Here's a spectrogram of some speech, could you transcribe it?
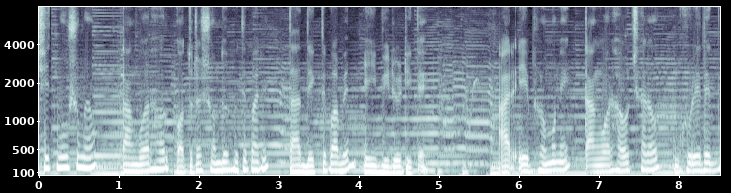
শীত মৌসুমেও টাঙ্গুয়ার হাওর কতটা সুন্দর হতে পারে তা দেখতে পাবেন এই ভিডিওটিতে। আর এই ভ্রমণে টাঙ্গুয়ার হাওর ছাড়াও ঘুরে দেখব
